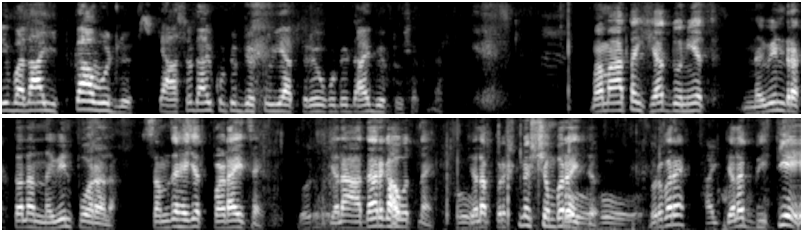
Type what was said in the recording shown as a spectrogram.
ते मला इतकं आवडलं की असं नाही कुठं भेटू यात्रेवर कुठं नाही भेटू शकणार. मामा आता ह्या दुनियेत नवीन रक्ताला नवीन पोराला समजा ह्याच्यात पडायचं आहे त्याला आधार घावत नाही हो. त्याला प्रश्न शंभर आहेत. हो, हो. बरोबर आहे. त्याला भीती आहे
